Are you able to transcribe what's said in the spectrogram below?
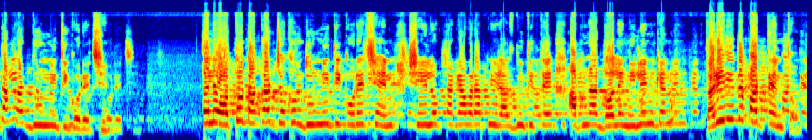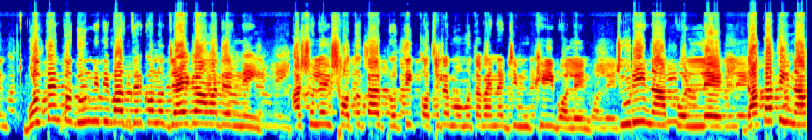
টাকার দুর্নীতি করেছেন। তাহলে অত টাকার যখন দুর্নীতি করেছেন, সেই লোকটাকে আবার আপনি রাজনীতিতে আপনার দলে নিলেন কেন? তাড়িয়ে দিতে পারতেন তো। বলতেন তো দুর্নীতিবাদদের কোনো জায়গা আমাদের নেই। আসলে সততার প্রতীক কথাটা মমতা ব্যানার্জি মুখেই বলেন। চুরি না করলে, ডাকাতি না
